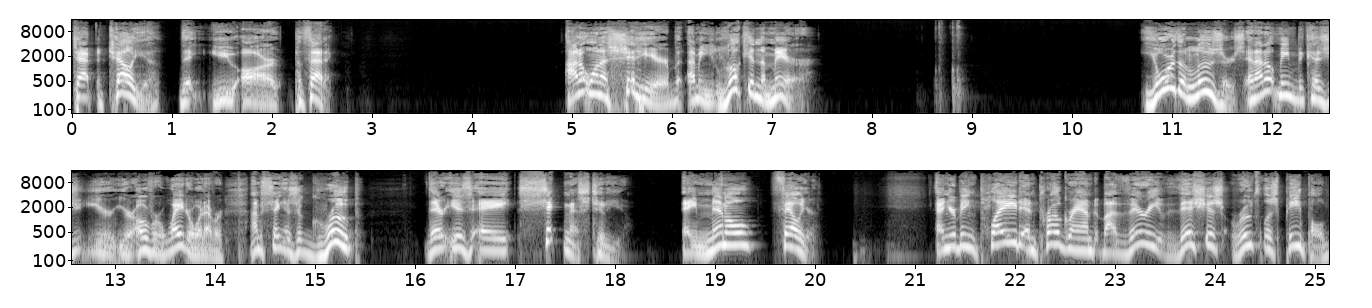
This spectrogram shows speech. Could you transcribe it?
to have to tell you that you are pathetic. I don't want to sit here, but I mean, look in the mirror. You're the losers. And I don't mean because you're, you're overweight or whatever. I'm saying as a group, there is a sickness to you, a mental failure. And you're being played and programmed by very vicious, ruthless people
